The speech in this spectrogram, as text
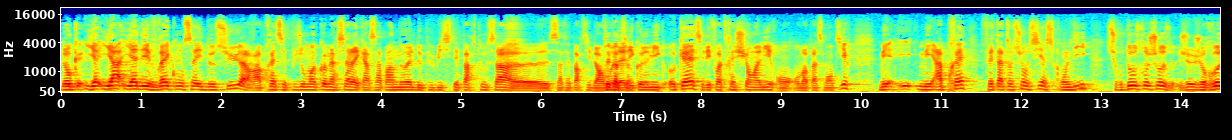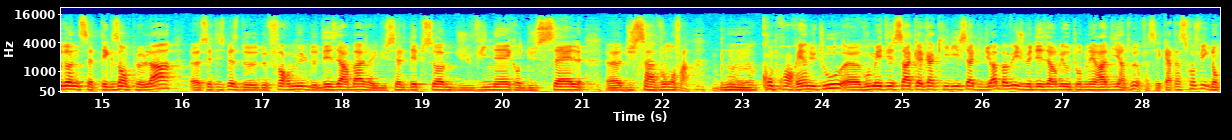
Donc il y a, y, a, y a, des vrais conseils dessus. Alors après, c'est plus ou moins commercial avec un sapin de Noël de publicité partout. Ça, euh, ça fait partie de leur modèle économique. Ok, c'est des fois très chiant à lire. On, on, va pas se mentir. Mais, mais après, faites attention aussi à ce qu'on lit sur d'autres choses. Je, je, redonne cet exemple-là, euh, cette espèce de, de formule de désherbage avec du sel d'Epsom, du vinaigre, du sel euh, du savon, enfin, mmh. on comprend rien du tout. Euh, vous mettez ça, quelqu'un qui lit ça, qui dit ah bah oui, je vais désherber autour de mes radis, un truc, enfin c'est catastrophique. Donc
